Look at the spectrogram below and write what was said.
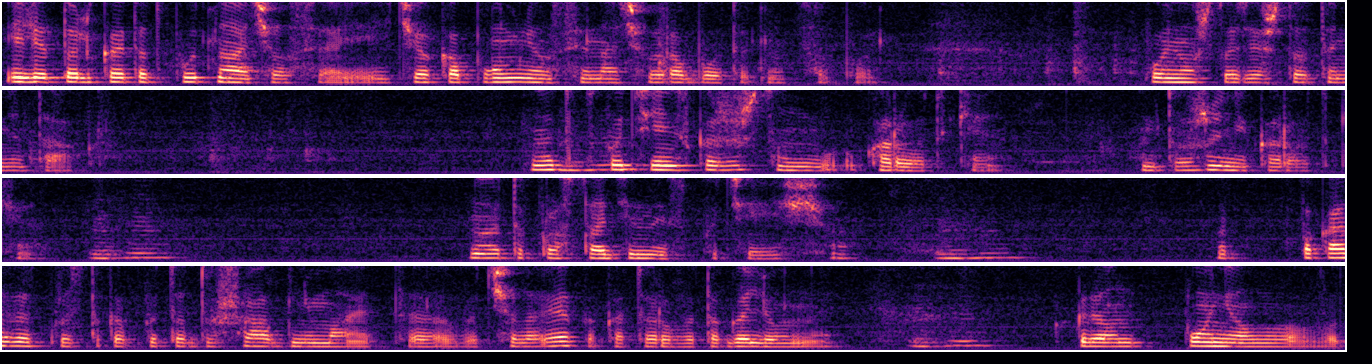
Или только этот путь начался, и человек опомнился и начал работать над собой. Понял, что здесь что-то не так. Но этот Мгм. путь, я не скажу, что он короткий. Он тоже не короткий. Мгм. Но это просто один из путей еще. Мгм. Показывает просто, как будто душа обнимает э, вот человека, который вот оголенный. Мгм. Когда он понял, вот,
